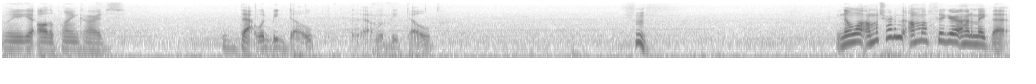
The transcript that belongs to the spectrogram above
when you get all the playing cards. That would be dope. That would be dope. Hmm. You know what? I'm gonna try to. I'm gonna figure out how to make that.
